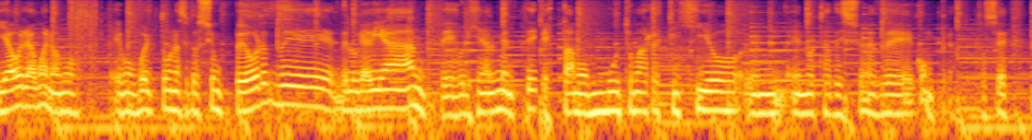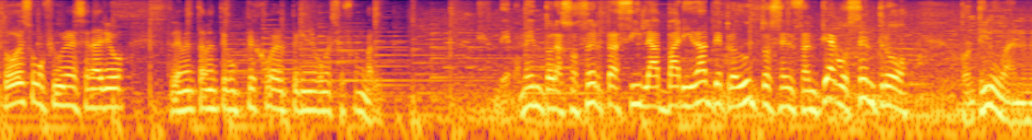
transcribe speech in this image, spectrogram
y ahora, bueno, hemos, vuelto a una situación peor de, lo que había antes originalmente. Estamos mucho más restringidos en, en nuestras decisiones de compra. Entonces, todo eso configura un escenario tremendamente complejo para el pequeño comercio formal. De momento las ofertas y la variedad de productos en Santiago Centro continúan.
